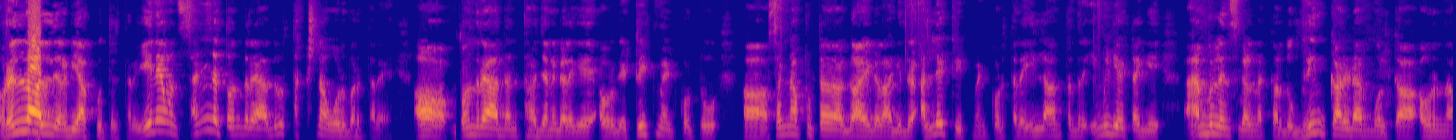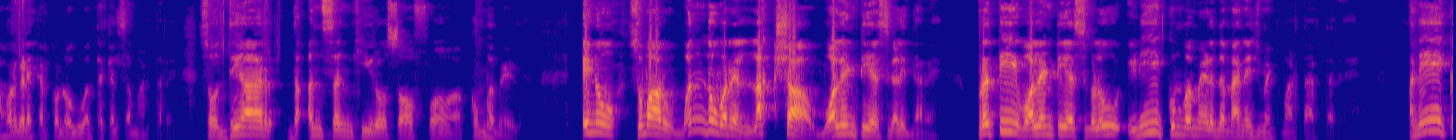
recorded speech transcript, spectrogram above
ಅವರೆಲ್ಲ ಅಲ್ಲಿ ರೆಡಿ ಆಗಿ ಕೂತಿರ್ತಾರೆ. ಏನೇ ಒಂದು ಸಣ್ಣ ತೊಂದರೆ ಆದ್ರೂ ತಕ್ಷಣ ಓಡ್ ಬರ್ತಾರೆ. ಆ ತೊಂದರೆ ಆದಂತಹ ಜನಗಳಿಗೆ ಅವ್ರಿಗೆ ಟ್ರೀಟ್ಮೆಂಟ್ ಕೊಟ್ಟು ಸಣ್ಣ ಪುಟ್ಟ ಗಾಯಗಳಾಗಿದ್ರೆ ಅಲ್ಲೇ ಟ್ರೀಟ್ಮೆಂಟ್ ಕೊಡ್ತಾರೆ. ಇಲ್ಲ ಅಂತಂದ್ರೆ ಇಮಿಡಿಯೇಟ್ ಆಗಿ ಆಂಬ್ಯುಲೆನ್ಸ್ ಗಳನ್ನ ಕರೆದು ಗ್ರೀನ್ ಕಾರಿಡಾರ್ ಮೂಲಕ ಅವ್ರನ್ನ ಹೊರಗಡೆ ಕರ್ಕೊಂಡು ಹೋಗುವಂತ ಕೆಲಸ ಮಾಡ್ತಾರೆ. So they are the unsung heroes of Kumbh Mela. ಇನ್ನು ಸುಮಾರು ಒಂದೂವರೆ ಲಕ್ಷ ವಾಲಂಟಿಯರ್ಸ್ ಗಳಿದ್ದಾರೆ ಪ್ರತಿ ವಾಲಂಟಿಯರ್ಸ್ಗಳು ಇಡೀ ಕುಂಭಮೇಳದ ಮ್ಯಾನೇಜ್ಮೆಂಟ್ ಮಾಡ್ತಾ ಇರ್ತಾರೆ. ಅನೇಕ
